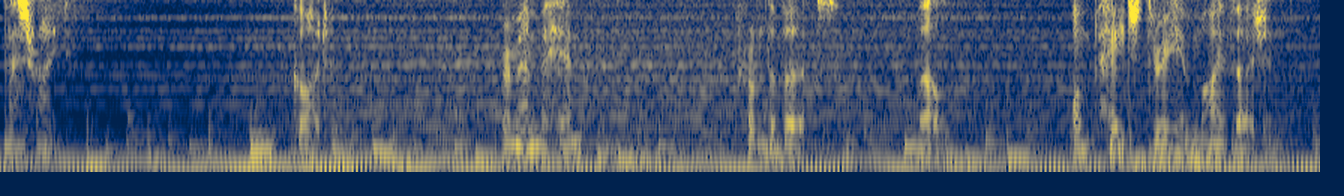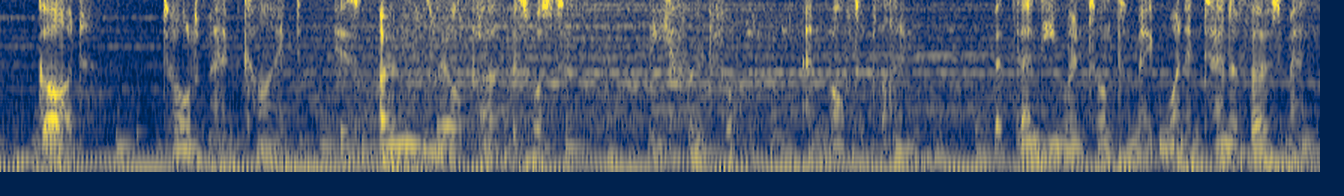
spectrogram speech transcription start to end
That's right. God. Remember him? From the books. Well, on page three in my version, God told mankind his only real purpose was to be fruitful and multiply. But then he went on to make one in ten of those men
